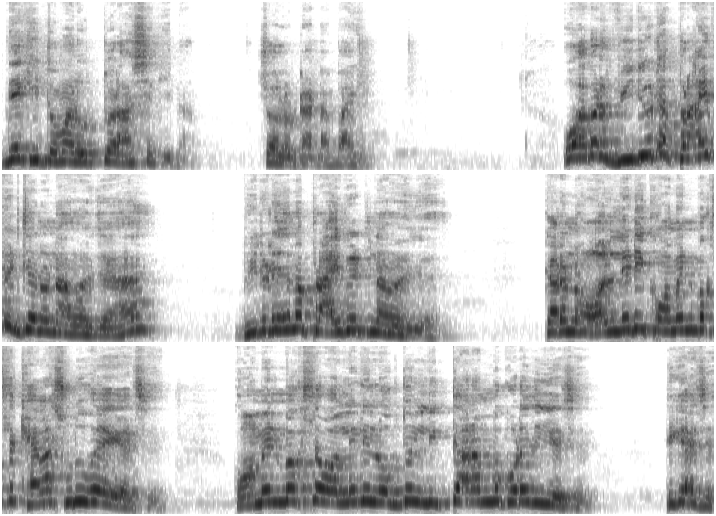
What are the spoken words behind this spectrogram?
দেখি তোমার উত্তর আসে কি না চলো, টাটা বাই ও আবার ভিডিওটা প্রাইভেট যেন না হয়ে যায় হ্যাঁ? ভিডিওটা যেন প্রাইভেট না হয়ে যায়। কারণ অলরেডি কমেন্ট বক্সে খেলা শুরু হয়ে গেছে। কমেন্ট বক্সে অলরেডি লোকজন লিখতে আরম্ভ করে দিয়েছে। ঠিক আছে?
